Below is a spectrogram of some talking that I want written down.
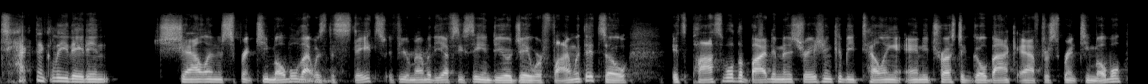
Technically, they didn't challenge Sprint T-Mobile. That was the states. If you remember, the FCC and DOJ were fine with it. So it's possible the Biden administration could be telling antitrust to go back after Sprint T-Mobile.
